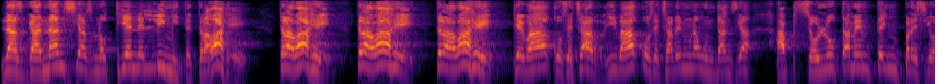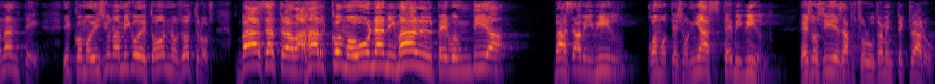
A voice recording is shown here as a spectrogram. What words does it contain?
Las ganancias no tienen límite. Trabaje, trabaje, trabaje, trabaje, que va a cosechar y va a cosechar en una abundancia absolutamente impresionante. Y como dice un amigo de todos nosotros, vas a trabajar como un animal, pero un día vas a vivir como te soñaste vivir. Eso sí es absolutamente claro.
